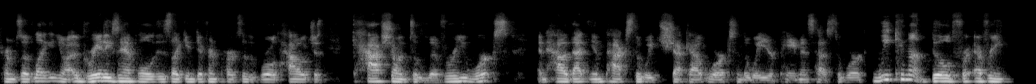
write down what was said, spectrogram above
terms of like you know a great example is like in different parts of the world how just cash on delivery works and how that impacts the way checkout works and the way your payments has to work. We cannot build for every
